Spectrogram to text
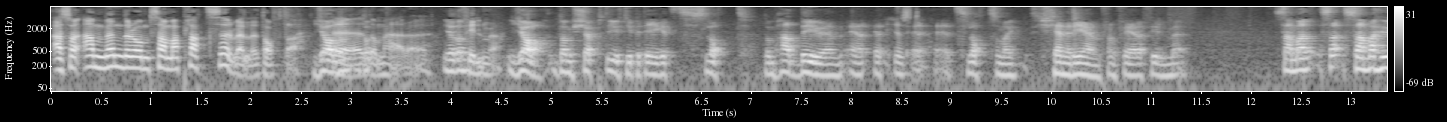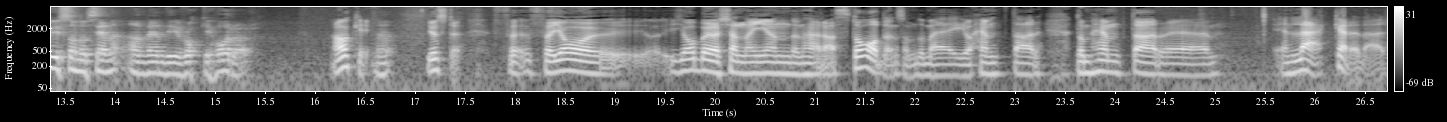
alltså använder de samma platser väldigt ofta? Ja, de- eh, de- de här eh, Ja, de- filmerna. Ja, de köpte ju typ ett eget slott. De hade ju en, en, ett, ett, slott som man känner igen från flera filmer. Samma, sa, samma hus som de sen använde i Rocky Horror. Okej, Ja. just det. För, för jag, jag börjar känna igen den här staden som de är i och hämtar. De hämtar eh, en läkare där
